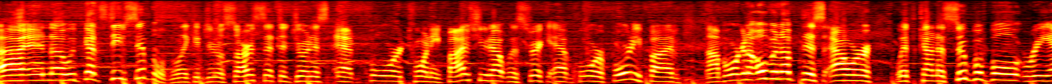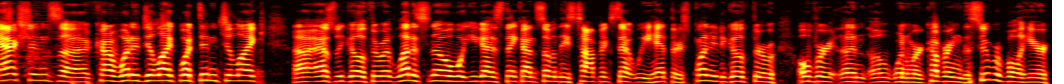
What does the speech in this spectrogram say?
Uh, and uh, we've got Steve Sipple, the Lincoln Journal Star, set to join us at 425. Shootout with Strick at 445. Uh, but we're going to open up this hour with kind of Super Bowl reactions. Uh, kind of what did you like, what didn't you like uh, as we go through it. Let us know what you guys think on some of these topics that we hit. There's plenty to go through over uh, when we're covering the Super Bowl here.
